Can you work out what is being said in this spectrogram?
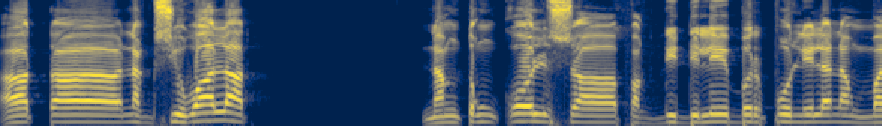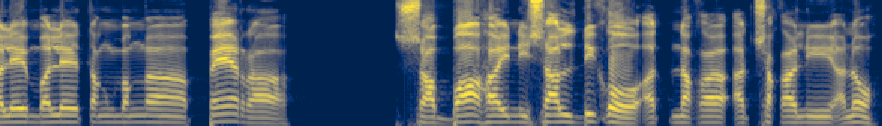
at ah, nagsiwalat ng tungkol sa pagdi-deliver po nila ng mali-maletang mga pera sa bahay ni Saldico at naka at saka ni ano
